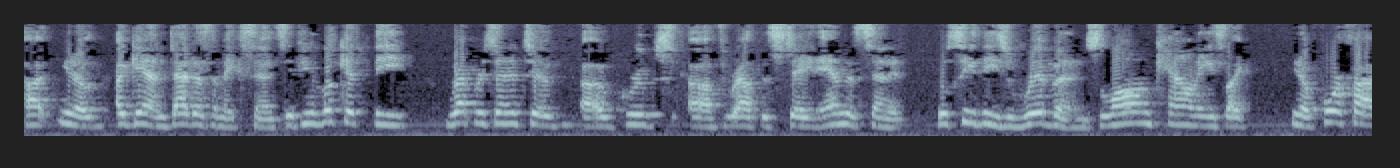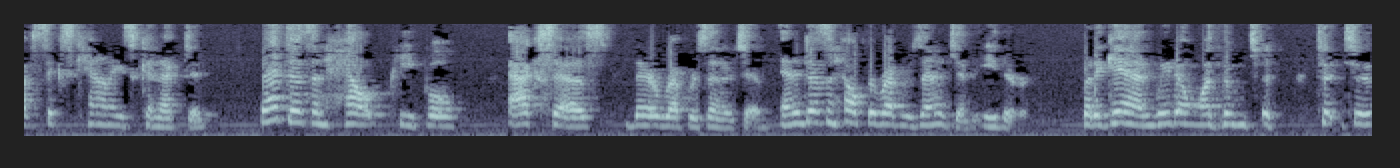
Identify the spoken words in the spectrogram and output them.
Uh, you know, again, that doesn't make sense. If you look at the representative uh, groups uh, throughout the state and the Senate, you'll see these ribbons, long counties, like you know, four, five, six counties connected. That doesn't help people access their representative, and it doesn't help the representative either. But again, we don't want them to, to, to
